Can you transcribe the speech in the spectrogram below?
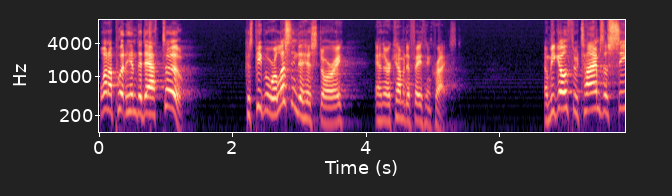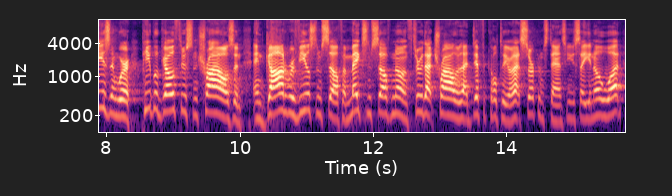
want to put him to death too. Because people were listening to his story and they're coming to faith in Christ. And we go through times of season where people go through some trials and, and God reveals himself and makes himself known through that trial or that difficulty or that circumstance. And you say, you know what?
